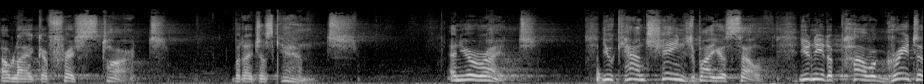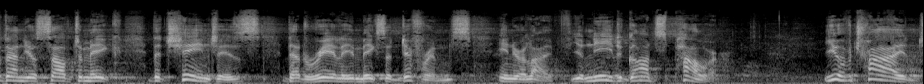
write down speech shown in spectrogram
I would like a fresh start, but I just can't. And you're right. You can't change by yourself. You need a power greater than yourself to make the changes that really makes a difference in your life. You need God's power. You have tried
